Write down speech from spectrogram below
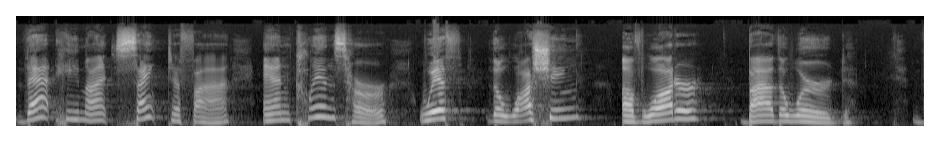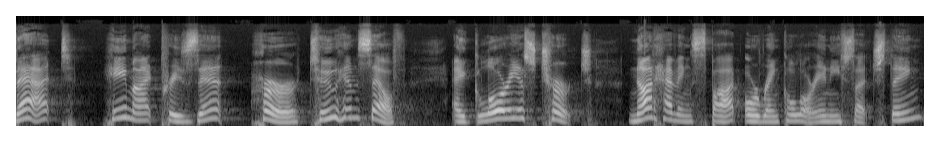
that he might sanctify and cleanse her with the washing of water by the word, that he might present her to himself a glorious church, not having spot or wrinkle or any such thing,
